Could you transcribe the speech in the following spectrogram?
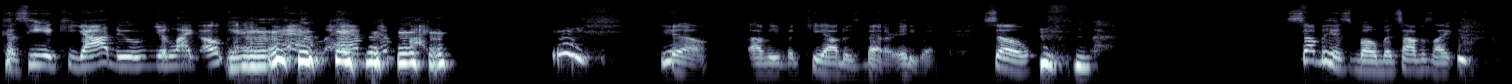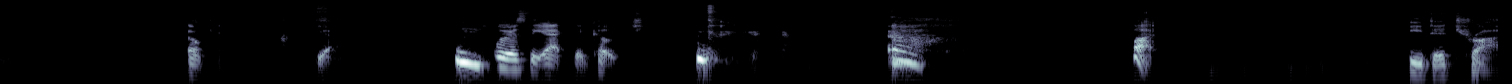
Because he and Keanu, you're like, okay, have, have them fight. You know, I mean, but Keanu's better anyway. So some of his moments, I was like, okay. Where's the acting coach? but he did try.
